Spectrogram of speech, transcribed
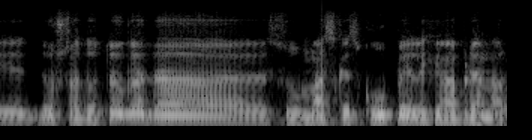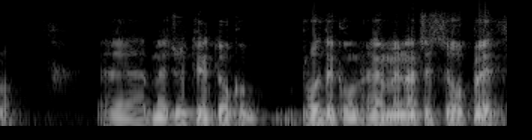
je, došla do toga da su maske skupe ili ih ima premalo. E, međutim, tokom protekom vremena će se opet e,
